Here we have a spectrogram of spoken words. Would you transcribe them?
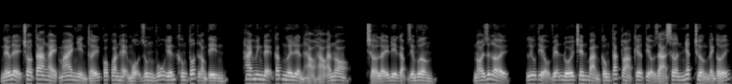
Nếu để cho ta ngày mai nhìn thấy có quan hệ mộ dung vũ yến không tốt lòng tin, hai huynh đệ các ngươi liền hảo hảo ăn no, chờ lấy đi gặp diêm vương. Nói dứt lời, lưu tiểu viễn đối trên bàn công tác tòa kia tiểu giả sơn nhất trưởng đánh tới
